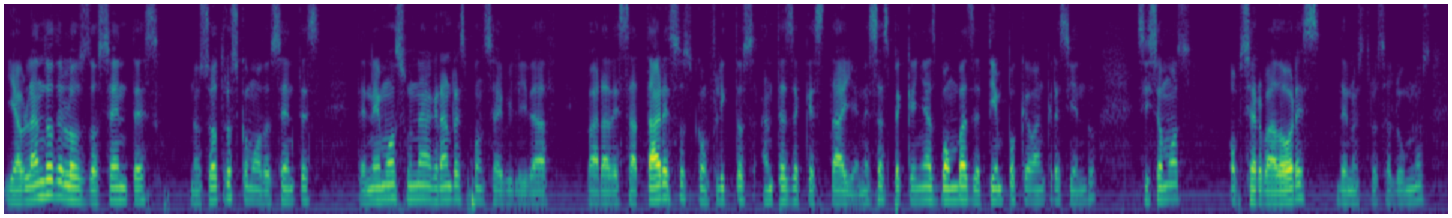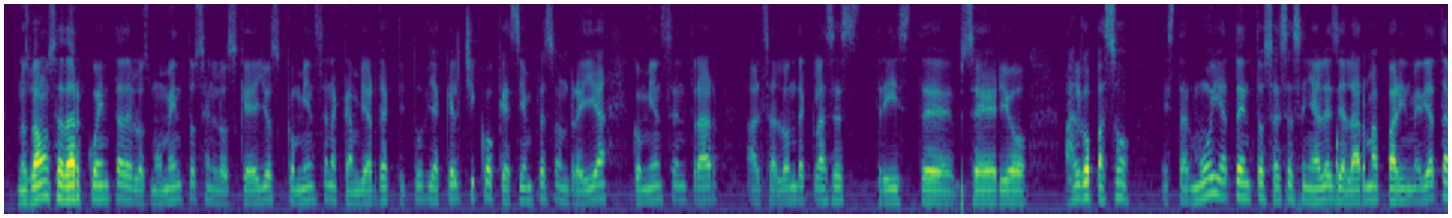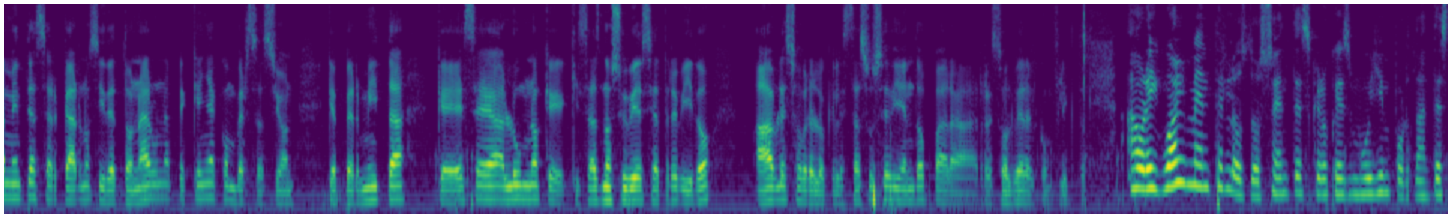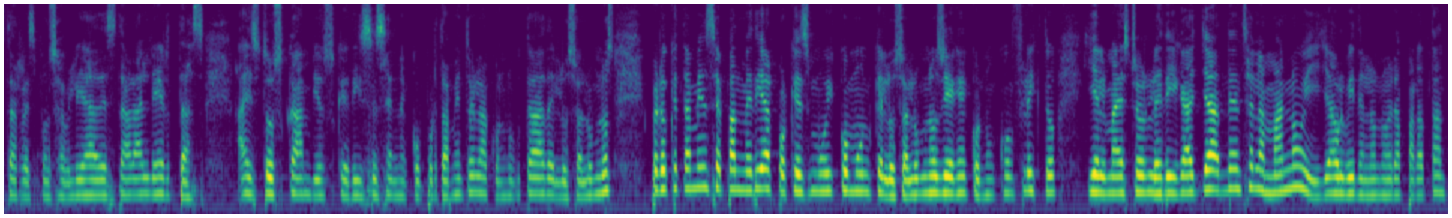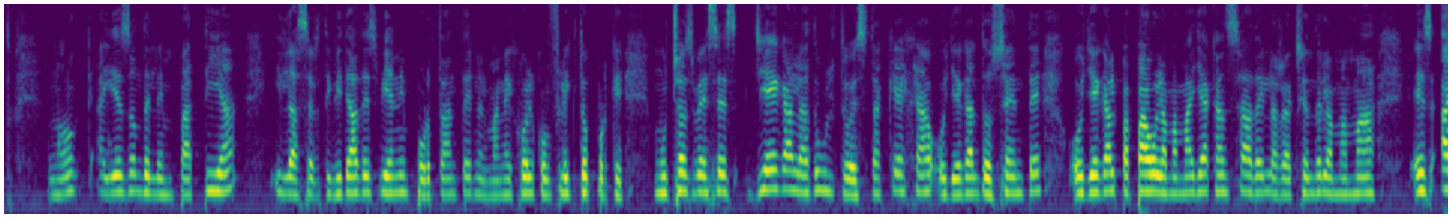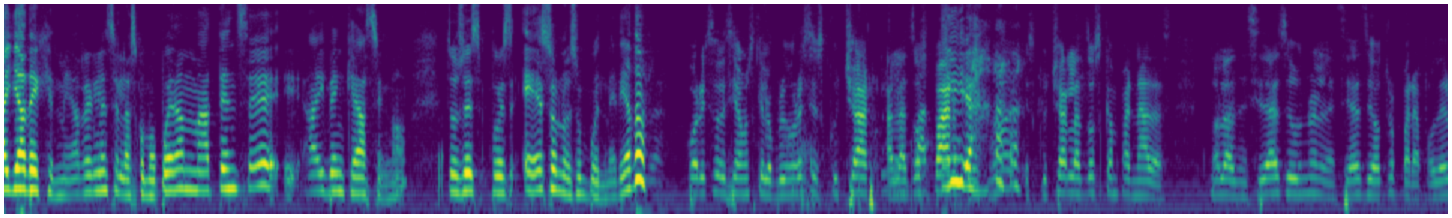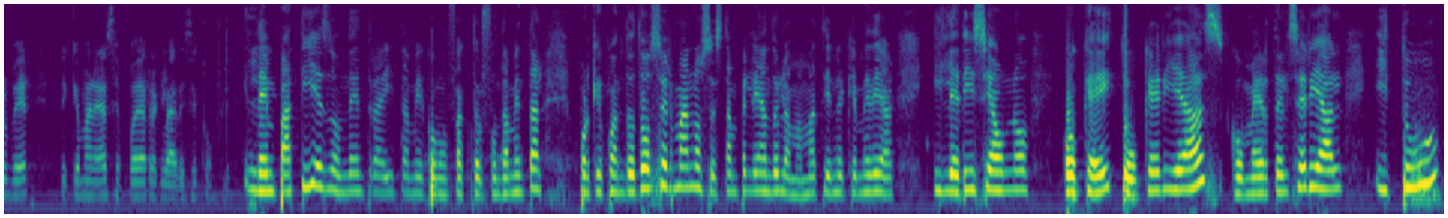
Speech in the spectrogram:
Y hablando de los docentes, nosotros como docentes tenemos una gran responsabilidad para desatar esos conflictos antes de que estallen, esas pequeñas bombas de tiempo que van creciendo. Si somos observadores de nuestros alumnos, nos vamos a dar cuenta de los momentos en los que ellos comienzan a cambiar de actitud y aquel chico que siempre sonreía comienza a entrar al salón de clases triste, serio, algo pasó estar muy atentos a esas señales de alarma para inmediatamente acercarnos y detonar una pequeña conversación que permita que ese alumno que quizás no se hubiese atrevido hable sobre lo que le está sucediendo para resolver el conflicto. Ahora, igualmente los docentes creo que es muy importante esta responsabilidad de estar alertas a estos cambios que dices en el comportamiento y la conducta de los alumnos, pero que también sepan mediar, porque es muy común que los alumnos lleguen con un conflicto y el maestro le diga, ya dense la mano y ya olvídenlo, no era para tanto. ¿no? Ahí es donde la empatía y la asertividad es bien importante en el manejo del conflicto, porque muchas veces llega al adulto esta queja o llega al docente o llega al papá o la mamá ya cansada y la reacción de la mamá es, ah, ya déjenme, arréglenselas como puedan, mátense, eh, ahí ven qué hacen, ¿no? Entonces, pues eso no es un buen mediador. Por eso decíamos que lo primero es escuchar a las dos partes, ¿no? escuchar las dos campanadas no las necesidades de uno y las necesidades de otro para poder ver de qué manera se puede arreglar ese conflicto. La empatía es donde entra ahí también como un factor fundamental, porque cuando dos hermanos se están peleando y la mamá tiene que mediar y le dice a uno, ok, tú querías comerte el cereal y tú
